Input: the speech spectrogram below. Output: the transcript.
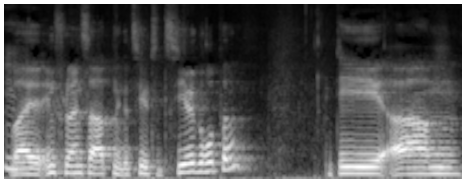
mhm. weil Influencer hat eine gezielte Zielgruppe, die, ähm,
